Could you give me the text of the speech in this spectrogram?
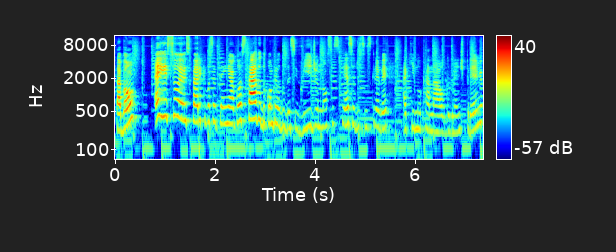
tá bom? É isso, eu espero que você tenha gostado do conteúdo desse vídeo. Não se esqueça de se inscrever aqui no canal do Grande Prêmio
